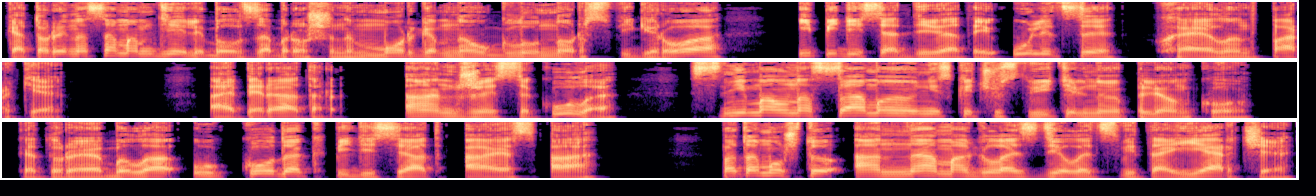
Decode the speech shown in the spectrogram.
который на самом деле был заброшенным моргом на углу Норс-Фигероа и 59-й улицы в Хайленд-парке. Оператор Анджей Секула снимал на самую низкочувствительную пленку, которая была у Kodak 50 ASA, потому что она могла сделать цвета ярче,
